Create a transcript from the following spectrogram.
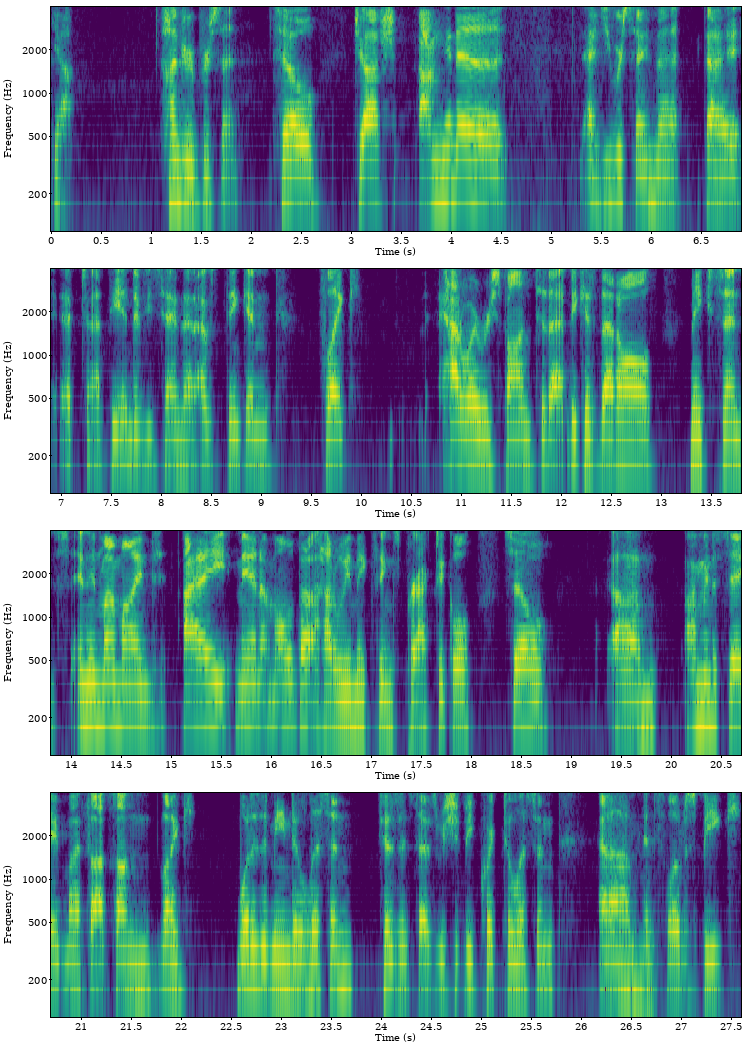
Yeah, hundred percent. So, Josh, I'm gonna, as you were saying that, I, at, the end of you saying that, I was thinking, like, how do I respond to that? Because that all makes sense. And in my mind, I man, I'm all about how do we make things practical. So, um, I'm gonna say my thoughts on like what does it mean to listen because it says we should be quick to listen um, mm-hmm. and slow to speak.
